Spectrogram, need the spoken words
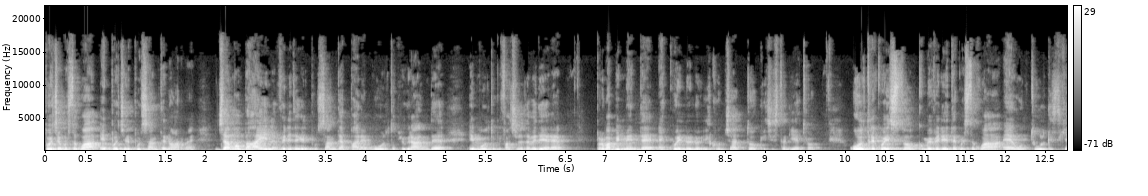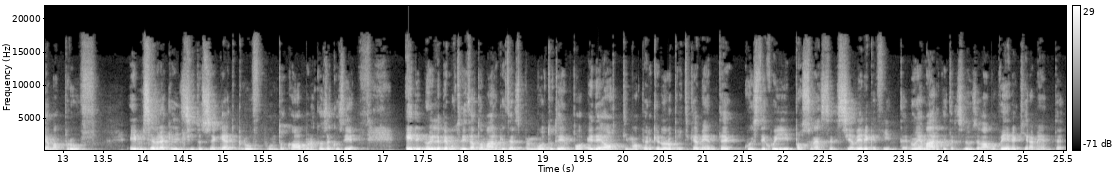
poi c'è questo qua e poi c'è il pulsante enorme. Già mobile, vedete che il pulsante appare molto più grande e molto più facile da vedere? probabilmente è quello il concetto che ci sta dietro. Oltre a questo, come vedete, questo qua è un tool che si chiama Proof e mi sembra che il sito sia getproof.com, una cosa così. E noi l'abbiamo utilizzato a Marketers per molto tempo ed è ottimo perché loro praticamente queste qui possono essere sia vere che finte. Noi a Marketers le usavamo vere chiaramente.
